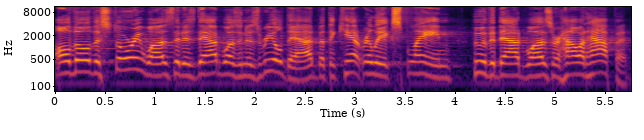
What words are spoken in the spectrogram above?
Although the story was that his dad wasn't his real dad, but they can't really explain who the dad was or how it happened.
